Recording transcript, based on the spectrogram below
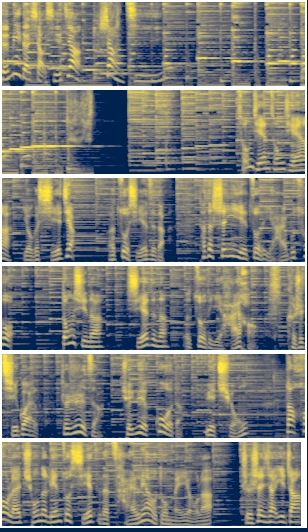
神秘的小鞋匠上集。从前，从前啊，有个鞋匠，呃，做鞋子的，他的生意做的也还不错，东西呢，鞋子呢，呃，做的也还好。可是奇怪了，这日子啊，却越过得越穷，到后来穷的连做鞋子的材料都没有了，只剩下一张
